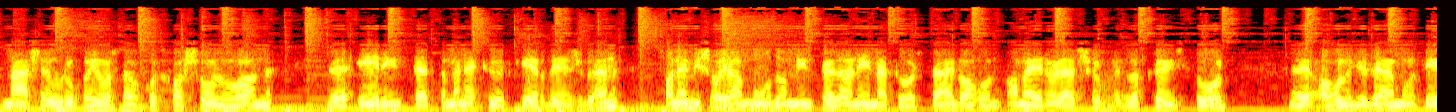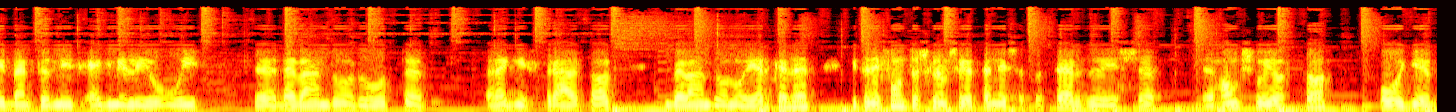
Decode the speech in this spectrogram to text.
más európai országokhoz hasonlóan eh, érintett a menekült kérdésben, ha nem is olyan módon, mint például Németország, ahol, amelyről elsőbb ez a könyv szól, eh, ahol ugye az elmúlt évben több mint egy millió új bevándorlót regisztráltak, bevándorló érkezett. Itt egy fontos különbséget tenni, és ezt a szerző is hangsúlyozta, hogy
